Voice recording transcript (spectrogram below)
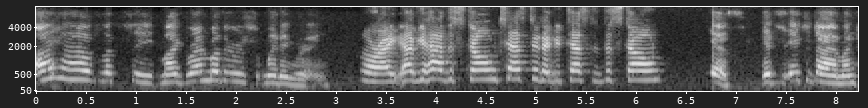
I have, let's see, my grandmother's wedding ring. All right. Have you had the stone tested? Have you tested the stone? Yes, it's it's a diamond.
